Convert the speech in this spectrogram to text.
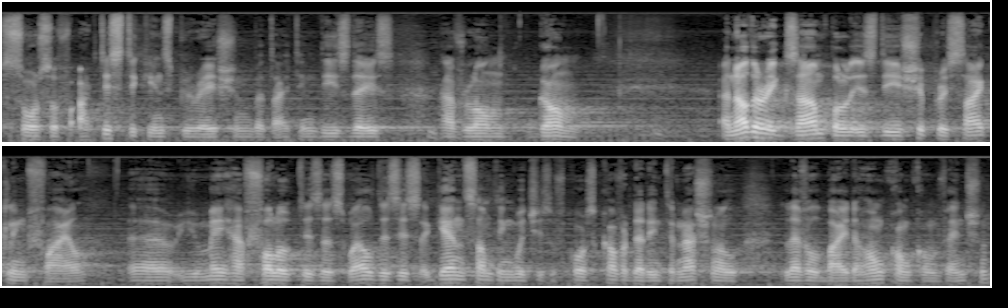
source of artistic inspiration, but I think these days have long gone. Another example is the ship recycling file. Uh, you may have followed this as well. This is again something which is of course covered at international level by the Hong Kong Convention,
